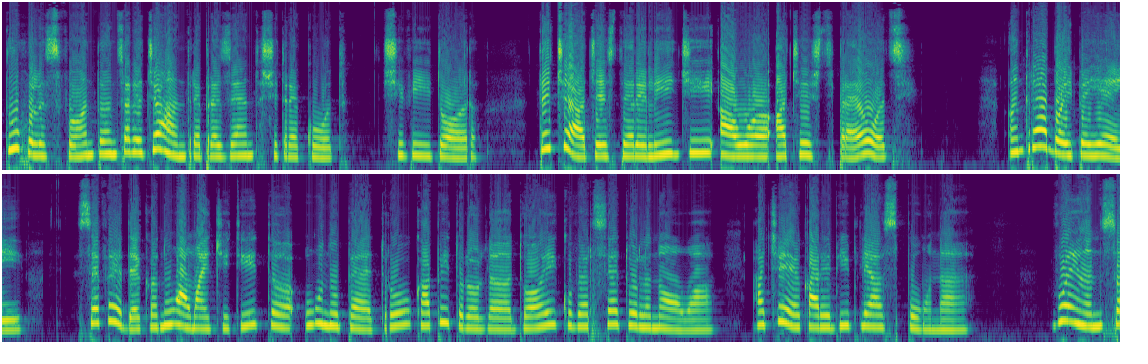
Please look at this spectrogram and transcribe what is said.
Duhul Sfânt înțelegea între prezent și trecut și viitor. De ce aceste religii au uh, acești preoți? Întreabă-i pe ei. Se vede că nu au mai citit 1 uh, Petru, capitolul 2, cu versetul 9, aceea care Biblia spune. Voi însă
